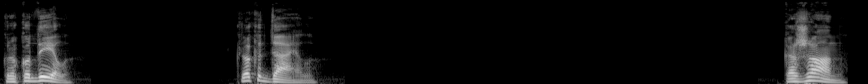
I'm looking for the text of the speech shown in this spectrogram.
Крокодил. Crocodile. Кажан.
